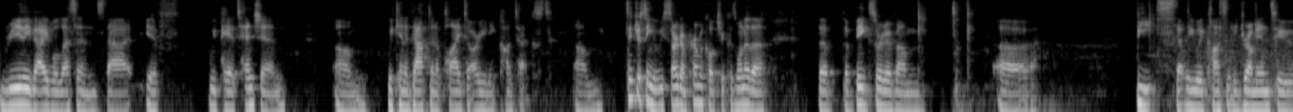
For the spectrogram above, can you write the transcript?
really valuable lessons that if we pay attention, um, we can adapt and apply to our unique context. Um, it's interesting we started on permaculture because one of the the the big sort of um, uh, beats that we would constantly drum into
